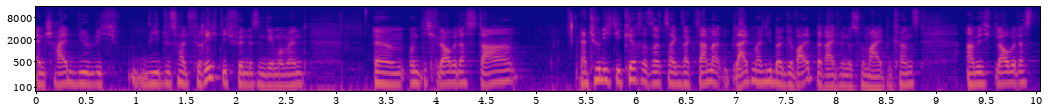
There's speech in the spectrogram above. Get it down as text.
entscheiden, wie du dich, wie du es halt für richtig findest in dem Moment. Ähm, und ich glaube, dass da natürlich die Kirche sozusagen sagt, sei mal, bleib mal lieber gewaltbereit, wenn du es vermeiden kannst. Aber ich glaube, dass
